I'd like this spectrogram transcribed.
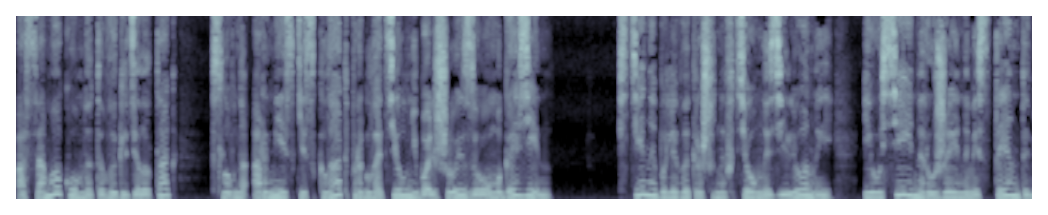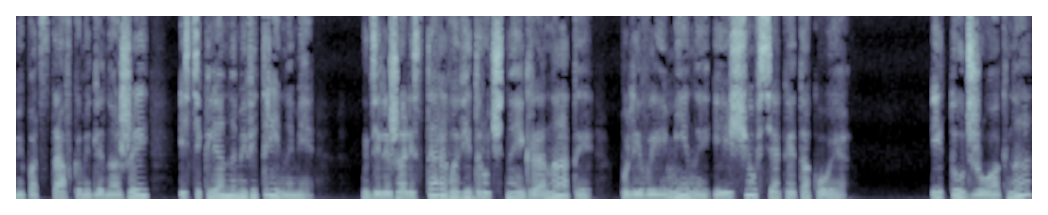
а сама комната выглядела так, словно армейский склад проглотил небольшой зоомагазин — Стены были выкрашены в темно-зеленый и усеяны ружейными стендами, подставками для ножей и стеклянными витринами, где лежали старого вида ручные гранаты, полевые мины и еще всякое такое. И тут же у окна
